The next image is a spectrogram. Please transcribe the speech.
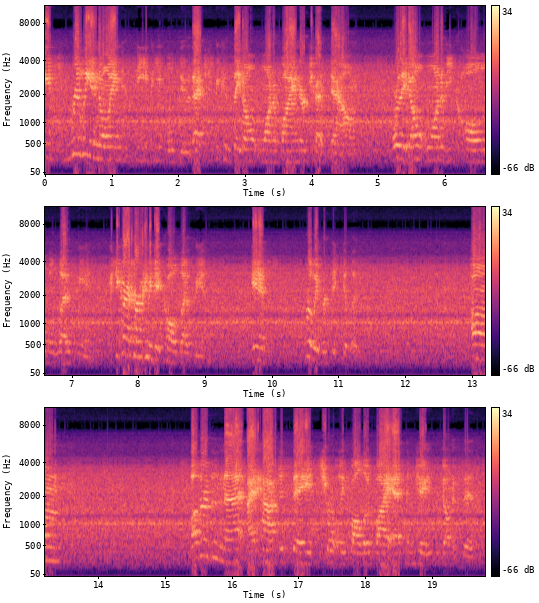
It's really annoying to see people do that just because they don't want to bind their chest down, or they don't want to be called a lesbian. Because you guys aren't going to get called lesbians. And it's really ridiculous. Um, other than that, I'd have to say shortly followed by SNJs that don't exist.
